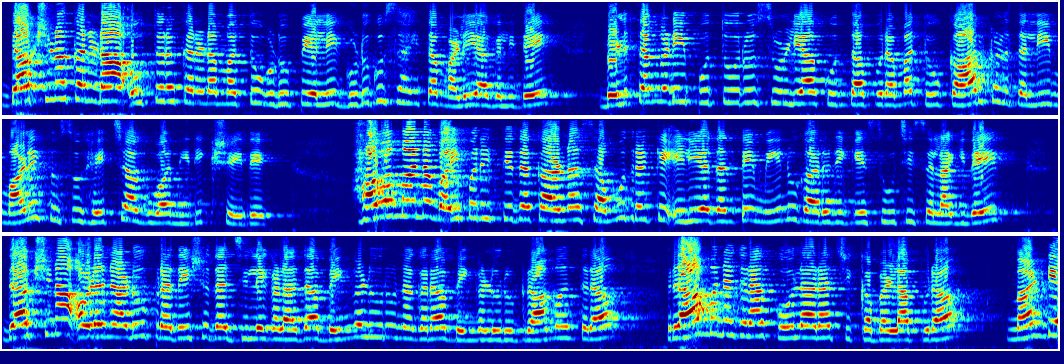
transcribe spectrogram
ದಕ್ಷಿಣ ಕನ್ನಡ, ಉತ್ತರ ಕನ್ನಡ ಮತ್ತು ಉಡುಪಿಯಲ್ಲಿ ಗುಡುಗು ಸಹಿತ ಮಳೆಯಾಗಲಿದೆ. ಬೆಳ್ತಂಗಡಿ, ಪುತ್ತೂರು, ಸುಳ್ಯ, ಕುಂದಾಪುರ ಮತ್ತು ಕಾರ್ಕಳದಲ್ಲಿ ಮಳೆ ತುಸು ಹೆಚ್ಚಾಗುವ ನಿರೀಕ್ಷೆ ಇದೆ. ಹವಾಮಾನ ವೈಪರೀತ್ಯದ ಕಾರಣ ಸಮುದ್ರಕ್ಕೆ ಇಳಿಯದಂತೆ ಮೀನುಗಾರರಿಗೆ ಸೂಚಿಸಲಾಗಿದೆ. ದಕ್ಷಿಣ ಒಳನಾಡು ಪ್ರದೇಶದ ಜಿಲ್ಲೆಗಳಾದ ಬೆಂಗಳೂರು ನಗರ, ಬೆಂಗಳೂರು ಗ್ರಾಮಾಂತರ, ರಾಮನಗರ, ಕೋಲಾರ, ಚಿಕ್ಕಬಳ್ಳಾಪುರ, ಮಂಡ್ಯ,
